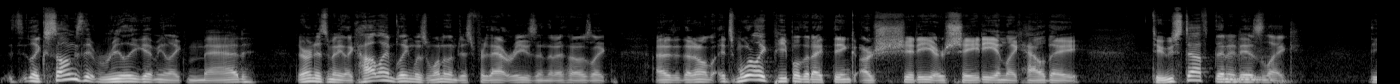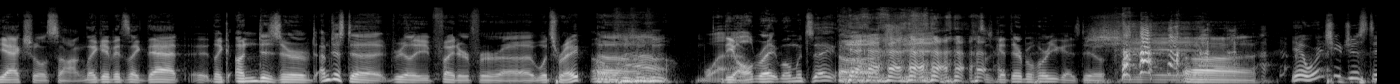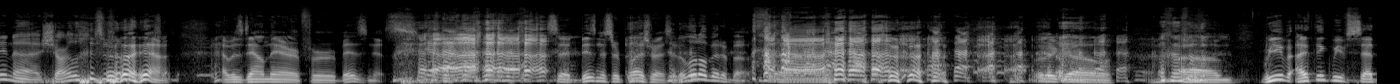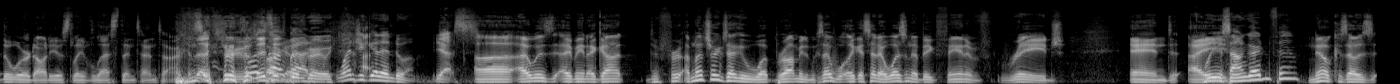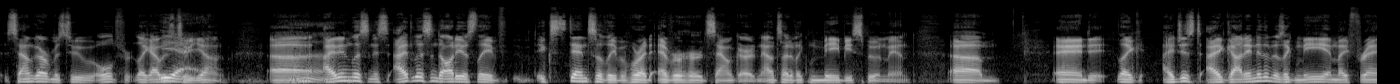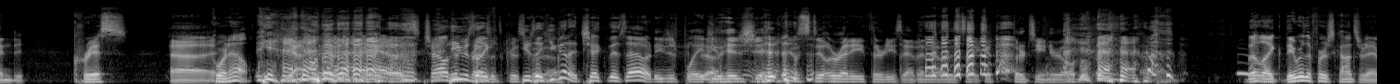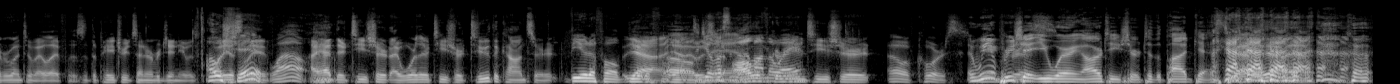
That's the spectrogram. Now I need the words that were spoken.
it's like songs that really get me like mad. There aren't as many. Like Hotline Bling was one of them, just for that reason that I thought I was like, I, I don't. It's more like people that I think are shitty or shady and like how they do stuff than it is like the actual song. Like if it's like that, uh, like undeserved. I'm just a really fighter for uh, what's right. Oh, Uh, wow. Wow. the alt right one would say. Oh, shit. Let's get there before you guys do. Uh, yeah, weren't you just in uh, Charlottesville? yeah. I was down there for business. said business or pleasure. I said a little bit of both. Uh, there we go. Um, we've. I think we've said the word audio slave less than ten times. That's true. This has been very. it. When'd you get into him? Yes. Uh, I was. I mean, I got the first. I'm not sure exactly what brought me to because I, like I said, I wasn't a big fan of Rage, and I Were you a Soundgarden fan? No, because I was Soundgarden was too old for like I was Yeah. too young. Uh, I didn't listen to. I'd listened to Audio Slave extensively before I'd ever heard Soundgarden, outside of like maybe Spoonman. Um, and it- like I just I got into them. It was like me and my friend Chris. Uh, Cornell. yeah, I was childhood he was friends like, with Chris he was like, you Cornell. got to check this out. He just played Yeah. you his shit. he was still already 37. I was like a 13 year old. But like they were the first concert I ever went to in my life was at the Patriot Center in Virginia. It was Oh, Audio shit. Slave. Wow. I had their T-shirt. I wore their T-shirt to the concert. Beautiful. beautiful. Yeah, yeah. it Did you an listen to them olive on the green way? T-shirt. Oh, of course. and Me we appreciate Chris. you wearing our T-shirt to the podcast. Yeah, yeah, yeah.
